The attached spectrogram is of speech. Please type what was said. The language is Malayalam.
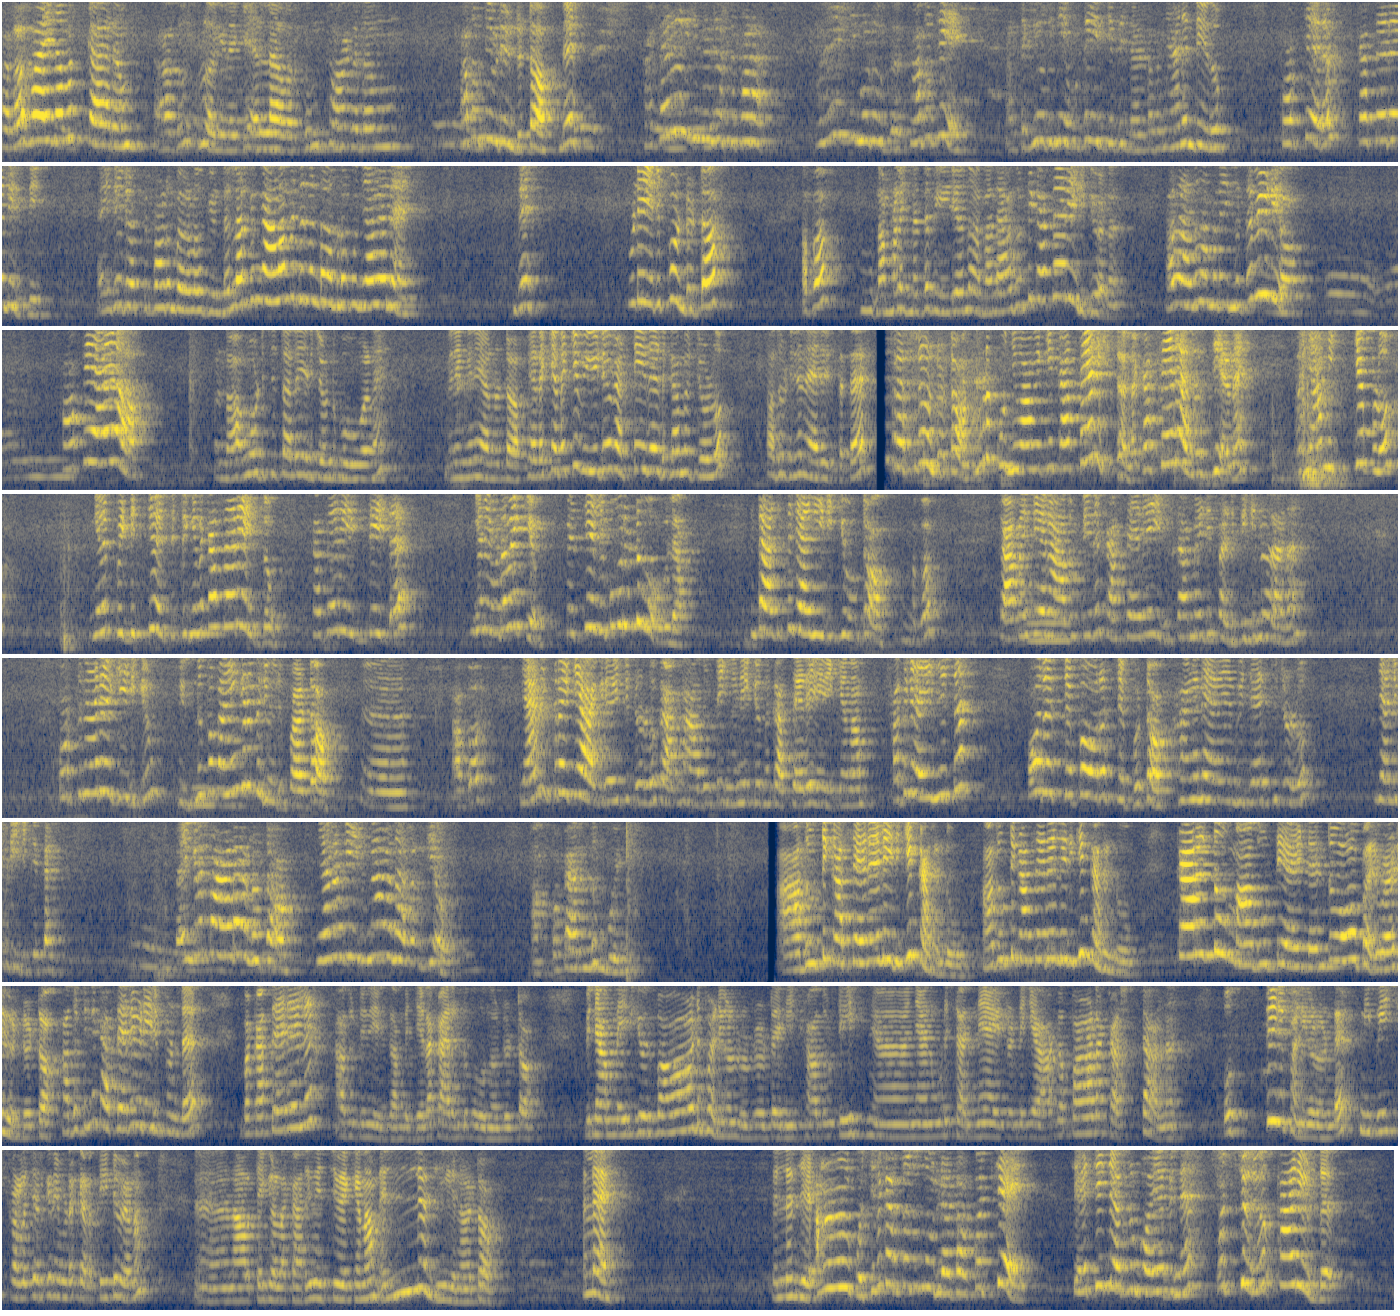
ഹലോ ഹായ് നമസ്കാരം. അതൂസ് ബ്ലോഗിലേക്ക് എല്ലാവർക്കും സ്വാഗതം. അതൊക്കെ ഇവിടെ ഉണ്ട് കേട്ടോ ദേ കസേര ഇരിക്കുന്നതിന്റെ ഒച്ചപ്പാടാ. ഇങ്ങോട്ട് നോക്ക് അതൊക്കെ അട്ടയ്ക്ക് ഒതുങ്ങി എവിടെ ഇരിക്കത്തില്ല കേട്ടോ അപ്പം ഞാൻ എന്ത് ചെയ്തു? കുറച്ച് നേരം കസേരയിലിരുത്തി അതിന്റെ ഒരു ഒച്ചപ്പാടും ബഹളമൊക്കെ ഉണ്ട്. എല്ലാവർക്കും കാണാൻ പറ്റുന്നുണ്ടോ നമ്മുടെ കുഞ്ഞാമേനെ ദേ ഇവിടെ ഇരിപ്പുണ്ട് കേട്ടോ അപ്പം നമ്മൾ ഇന്നത്തെ വീഡിയോ എന്ന് പറഞ്ഞാൽ അതുകൊണ്ട് കസേര ഇരിക്കുവാണ്. അതാണ് നമ്മുടെ ഇന്നത്തെ വീഡിയോ. ഹാപ്പി ആയോ? ഉണ്ടോ? അങ്ങോട്ട് തല ഇരിച്ചോണ്ട് പോവുകയാണേ ഇവനിങ്ങനെയാണ് കേട്ടോ ഇടയ്ക്കിടയ്ക്ക് വീഡിയോ കട്ട് ചെയ്ത് എടുക്കാൻ പറ്റുള്ളൂ അതുകൊണ്ട് നേരെ എടുത്തിട്ടെ പ്രശ്നമുണ്ട് കേട്ടോ നമ്മുടെ കുഞ്ഞുമാമയ്ക്ക് കസേര ഇഷ്ടമല്ല. കസേര അലർജിയാണേ. അപ്പൊ ഞാൻ മിക്കപ്പോഴും ഇങ്ങനെ പിടിച്ചു വെച്ചിട്ട് ഇങ്ങനെ കസേര ഇരുത്തും. കസേര ഇരുത്തിയിട്ട് ഇങ്ങനെ ഇവിടെ വെക്കും. വെച്ച് കഴിയുമ്പോൾ ഉരുണ്ട് പോകൂല എന്നിട്ട് അടുത്ത് ഞാൻ ഇരിക്കും കേട്ടോ അപ്പം കാരണം ഞാൻ ആദ്യം കസേര ഇരുത്താൻ വേണ്ടി പഠിപ്പിക്കുന്നതാണ്. കുറച്ചു നേരമൊക്കെ ഇരിക്കും. ഇന്നിപ്പോ ഭയങ്കര പെരുവിരിപ്പാട്ടോ അപ്പോൾ ഞാൻ ഇത്രയൊക്കെ ആഗ്രഹിച്ചിട്ടുള്ളൂ. കാരണം ആദ്യത്തെ ഇങ്ങനെയൊക്കെ ഒന്ന് കസേര ഇരിക്കണം. അത് കഴിഞ്ഞിട്ട് ഓരോ സ്റ്റെപ്പ് ഓരോ സ്റ്റെപ്പ് കേട്ടോ അങ്ങനെയാണ് ഞാൻ വിചാരിച്ചിട്ടുള്ളൂ. ഞാനിവിടെ ഇരിക്കട്ടെ. ഭയങ്കര പാടാണ് കേട്ടോ. ഞാനവിടെ ഇരുന്നാൽ അവൻ അലർജിയാവും. അപ്പൊ കറണ്ടും പോയി. ആദൂട്ടി കസേരയിൽ ഇരിക്കും കറണ്ട് പോവും. ആദൂട്ടി കസേരയിൽ ഇരിക്കും കറണ്ട് പോവും. കറണ്ടും ആദൂട്ടിയായിട്ട് എന്തോ പരിപാടി ഉണ്ട് കേട്ടോ. അതുട്ടിന്റെ കസേര ഇവിടെ ഇരിപ്പുണ്ട്. അപ്പൊ കസേരയിൽ അതുട്ടിനെ ഇരുത്താൻ പറ്റില്ല. കറണ്ട് പോകുന്നുണ്ട് കേട്ടോ. പിന്നെ അമ്മയ്ക്ക് ഒരുപാട് പണികളുണ്ട് കേട്ടോ ഇനി. അതുകൂട്ടി ഞാനും കൂടി തന്നെ ആയിട്ടുണ്ടെങ്കിൽ ആകെപ്പാടെ കഷ്ടമാണ് ഒത്തിരി പണികളുണ്ട്. ഇനിയിപ്പോൾ ഈ കള്ളച്ചെറുക്കനെ ഇവിടെ കിടത്തിയിട്ട് വേണം നാളത്തേക്കുള്ള കറി വെച്ച് വെക്കണം. എല്ലാം ചെയ്യണം കേട്ടോ. അല്ലേ? എല്ലാം ചെയ്യണം. ആ കൊച്ചിനെ കിടത്തതൊന്നും ഇല്ല കേട്ടോ. കൊച്ചേ ചേച്ചിയും ചേട്ടനും പോയാൽ പിന്നെ കൊച്ചൊരു കാര്യമുണ്ട്.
